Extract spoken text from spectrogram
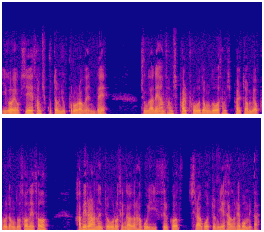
이거 역시 39.6%라고 했는데, 중간에 한 38% 정도, 38. 몇 프로 정도 선에서 합의를 하는 쪽으로 생각을 하고 있을 것이라고 좀 예상을 해봅니다.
